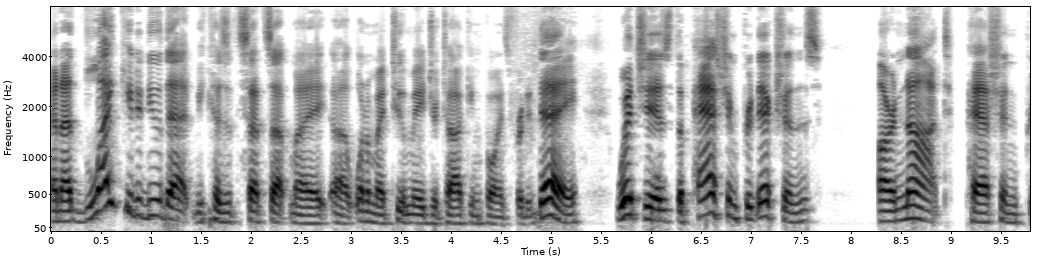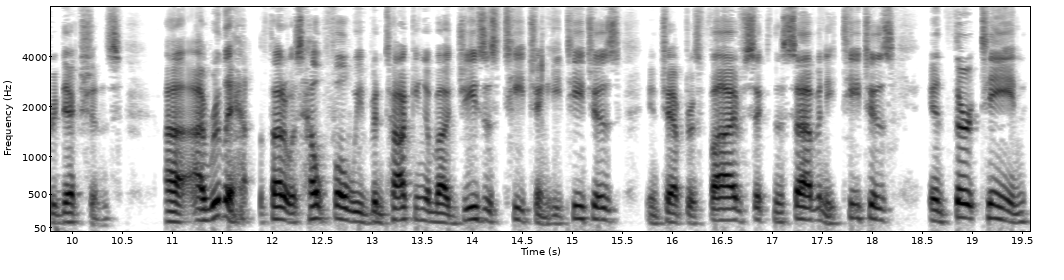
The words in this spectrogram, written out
And I'd like you to do that because it sets up my uh, one of my two major talking points for today, which is the Passion predictions are not Passion predictions uh, I really thought it was helpful. We've been talking about Jesus teaching. He teaches in chapters five, six, and seven. He teaches in 13.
